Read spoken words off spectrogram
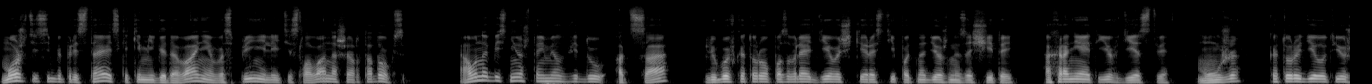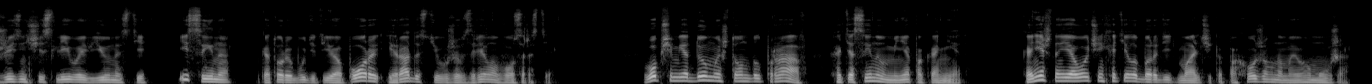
Можете себе представить, с каким негодованием восприняли эти слова наши ортодоксы. А он объяснил, что имел в виду отца, любовь которого позволяет девочке расти под надежной защитой, охраняет ее в детстве, мужа, который делает ее жизнь счастливой в юности, и сына, который будет ее опорой и радостью уже в зрелом возрасте. В общем, я думаю, что он был прав, хотя сына у меня пока нет. Конечно, я очень хотела бы родить мальчика, похожего на моего мужа,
